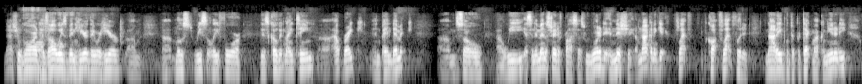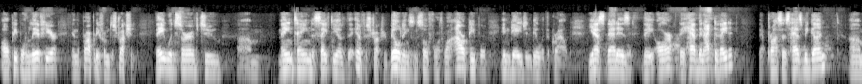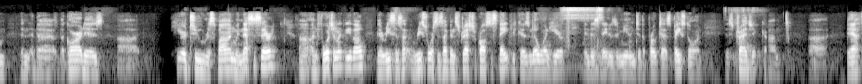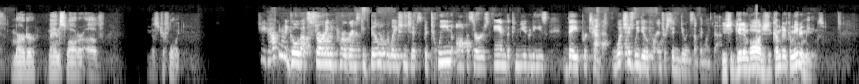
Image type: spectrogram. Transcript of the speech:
National Guard has always been here. They were here um, uh, most recently for this COVID-19 uh, outbreak and pandemic. Um, So uh, we, it's an administrative process. We wanted to initiate. I'm not going to get flat, caught flat-footed, not able to protect my community, all people who live here and the property from destruction. They would serve to um, maintain the safety of the infrastructure, buildings and so forth, while our people engage and deal with the crowd. Yes, that is, they are, they have been activated. That process has begun. Um, the, the, the guard is, uh, here to respond when necessary. Uh, unfortunately, though, their resources, have been stretched across the state because no one here in this state is immune to the protests based on this tragic um, uh, death, murder, manslaughter of Mr. Floyd. Chief, how can we go about starting programs to build relationships between officers and the communities they protect? What should we do if we're interested in doing something like that? You should get involved. You should come to the community meetings.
